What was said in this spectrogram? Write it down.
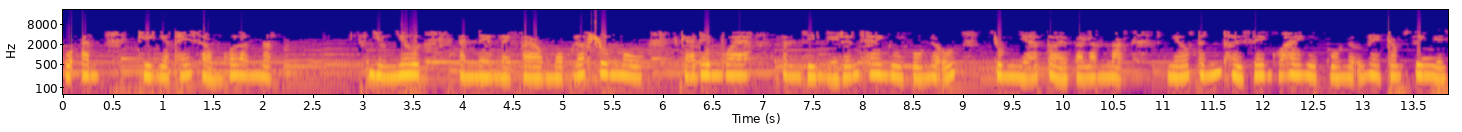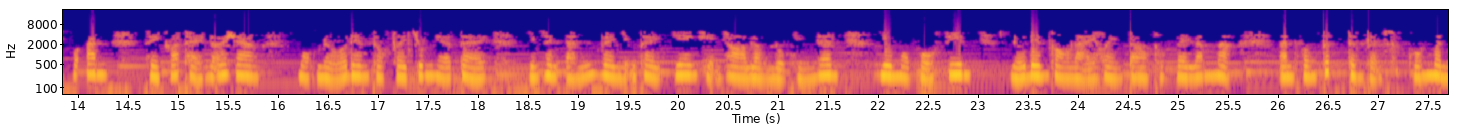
của anh Khi nghe thấy giọng của Lâm mặt Dường như anh đang lại vào một lớp sương mù. Cả đêm qua, anh chỉ nghĩ đến hai người phụ nữ Trung Nhã Tuệ và Lâm Mặt Nếu tính thời gian của hai người phụ nữ này trong suy nghĩ của anh, Thì có thể nói rằng một nửa đêm thuộc về Trung Nhã Tuệ. Những hình ảnh về những thời gian hẹn hò lần lượt hiện lên Như một bộ phim, Nửa đêm còn lại hoàn toàn thuộc về Lâm Mặt Anh phân tích từng cảm xúc của mình.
